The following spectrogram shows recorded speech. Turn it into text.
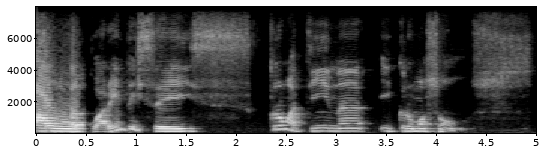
Aula 46, cromatina e cromossomos.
